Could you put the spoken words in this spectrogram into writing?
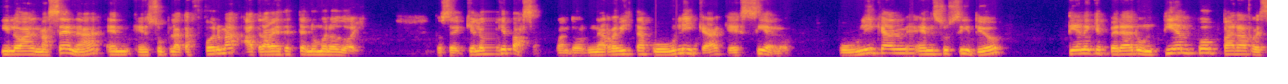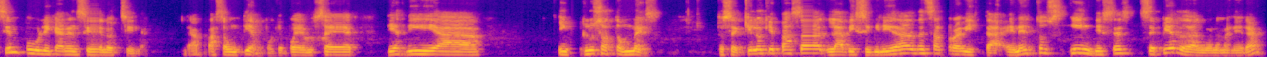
y los almacena en, en su plataforma a través de este número DOI. Entonces, ¿qué es lo que pasa? Cuando una revista publica, que es Cielo, publica en su sitio, tiene que esperar un tiempo para recién publicar en Cielo Chile. ¿ya? Pasa un tiempo, que pueden ser 10 días, incluso hasta un mes. Entonces, ¿qué es lo que pasa? La visibilidad de esa revista en estos índices se pierde de alguna manera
